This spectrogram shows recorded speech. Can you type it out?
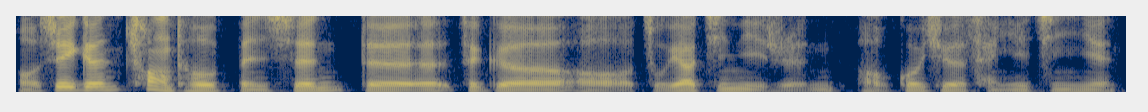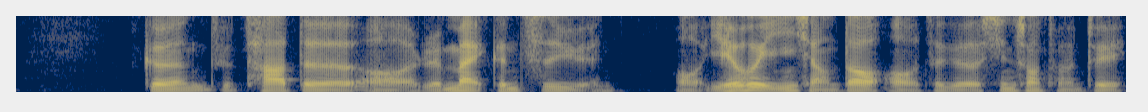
哦所以跟创投本身的这个呃主要经理人哦过去的产业经验，跟他的呃人脉跟资源哦，也会影响到哦这个新创团队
